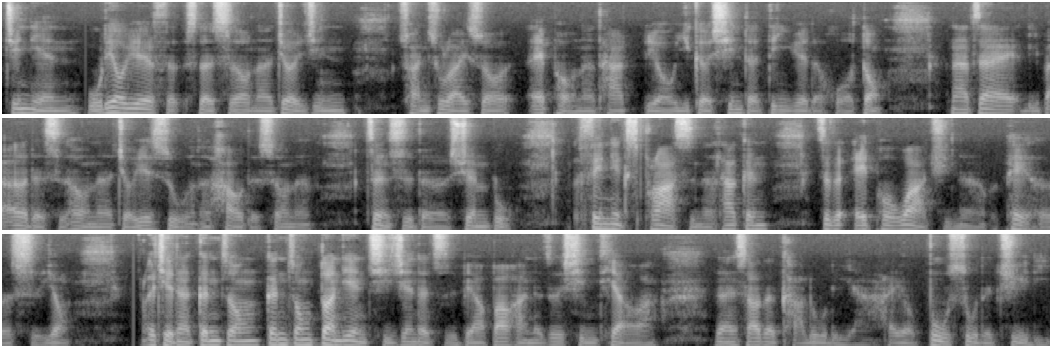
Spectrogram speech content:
今年五六月份的时候呢就已经。传出来说，Apple 呢，它有一个新的订阅的活动。那在礼拜二的时候呢，九月十五号的时候呢，正式的宣布，Phoenix Plus 呢，它跟这个 Apple Watch 呢配合使用。而且呢，跟踪跟踪锻炼期间的指标，包含了这个心跳啊、燃烧的卡路里啊，还有步数的距离。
